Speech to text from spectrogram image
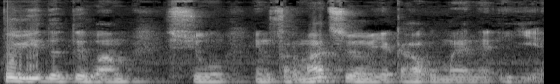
повідати вам всю інформацію, яка у мене є.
